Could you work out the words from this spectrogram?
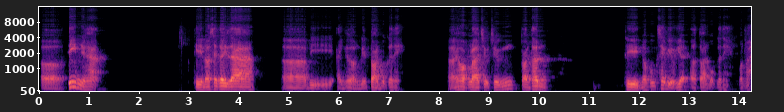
ở tim chẳng hạn thì nó sẽ gây ra uh, bị ảnh hưởng đến toàn bộ cơ thể. Đấy, hoặc là triệu chứng toàn thân thì nó cũng sẽ biểu hiện ở toàn bộ cơ thể vân vân.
